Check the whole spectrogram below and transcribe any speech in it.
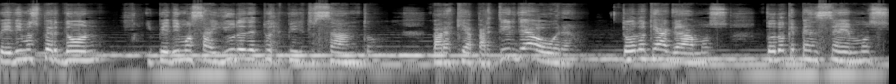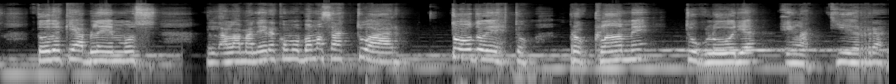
Pedimos perdón y pedimos ayuda de tu Espíritu Santo para que a partir de ahora, todo que hagamos, todo que pensemos, todo que hablemos, a la manera como vamos a actuar, todo esto proclame tu gloria en la tierra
